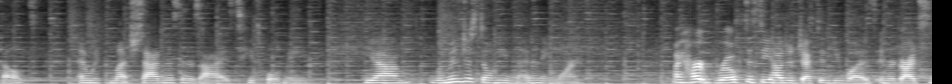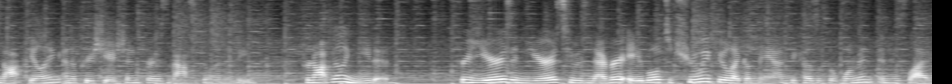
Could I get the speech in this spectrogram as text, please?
felt, and with much sadness in his eyes, he told me, yeah, women just don't need men anymore. My heart broke to see how dejected he was in regards to not feeling an appreciation for his masculinity, for not feeling needed. For years and years, he was never able to truly feel like a man because of the woman in his life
